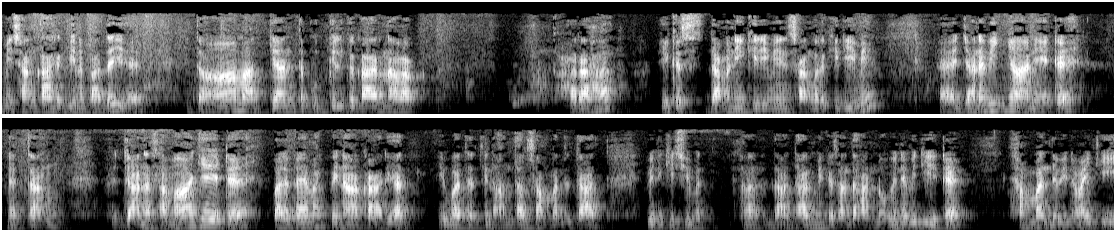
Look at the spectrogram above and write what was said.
මේ සංඛාර කියන පදය ඊටාම අත්‍යන්ත පුද්ගලික කාරණාවක් හරහා ඒක දමනය කිරීමෙන් සංවර කිරීමෙන් ජන විඥාණයට නැත්තම් ජන සමාජයට බලපෑමක් වෙන ආකාරයත් ඒ වත තියෙන අන්තර් සම්බන්ධතාවත් වෙන කිසිම ධර්මික සඳහන් නොවන විදිහට සම්බන්ධ වෙනවා. ඉතින්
